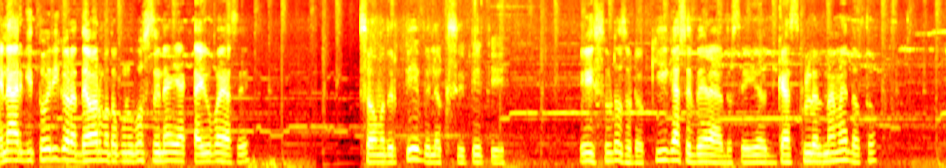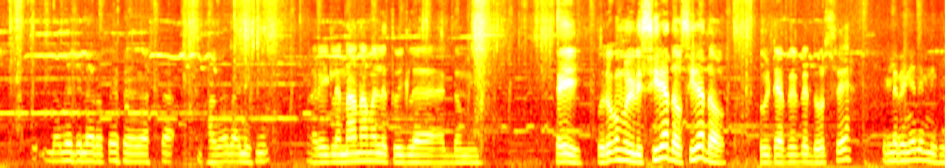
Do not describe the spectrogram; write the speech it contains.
এনে আর কি তৈরি করে দেওয়ার মতো কোনো বস্তু নাই, একটাই উপায় আছে। আমাদের পেঁপে লাগছে পেঁপে। এই ছোট ছোট কি গাছে বেড়া দিচ্ছে এই গাছগুলোর নামে দাও তো। নামে দিলে আর পেঁপে গাছটা ভাঙা যায় নাকি? আর এইগুলা না নামাইলে তো এইগুলা একদমই এই ওইরকম সিরা দাও সিরা দাও। দুইটা পেঁপে ধরছে। এগুলা ভেঙে নিব নাকি?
